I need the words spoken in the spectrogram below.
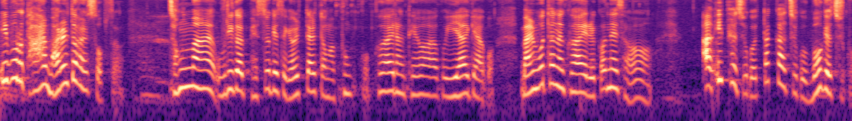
입으로 다 말을 더 할 수 없어요. 정말 우리가 뱃속에서 열 달 동안 품고 그 아이랑 대화하고 이야기하고 말 못하는 그 아이를 꺼내서 아, 입혀주고 닦아주고 먹여주고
